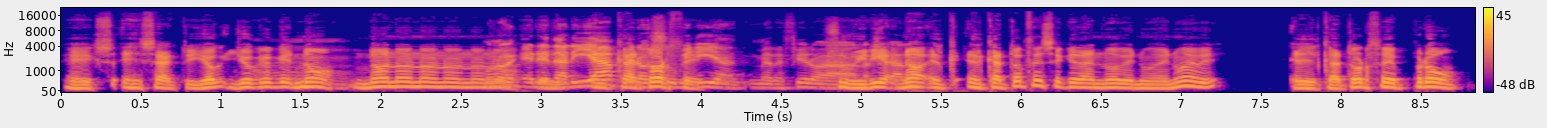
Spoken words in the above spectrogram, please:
exacto, yo, yo creo que no, no, no, no, no, no. Bueno, heredaría, pero subiría, me refiero a. Subiría, no, el, el 14 se queda en 999, el 14 Pro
